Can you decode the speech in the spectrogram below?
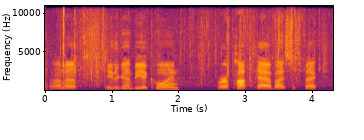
I don't know. Either gonna be a coin or a pop tab, I suspect.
